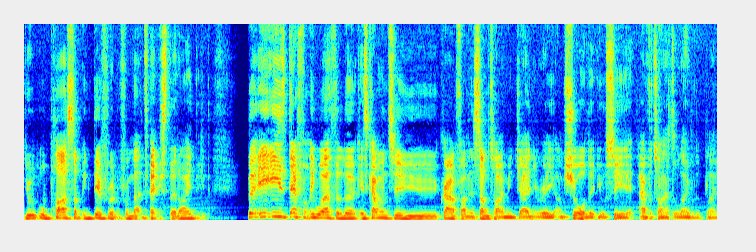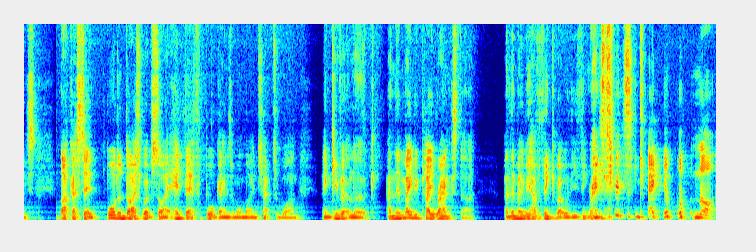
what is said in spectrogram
you'll, pass something different from that text than I did. But it is definitely worth a look. It's coming to crowdfunding sometime in January. I'm sure that you'll see it advertised all over the place. Like I said, Board and Dice website, head there for Board Games on My Mind Chapter 1 and give it a look. And then maybe play Rankster and then maybe have a think about whether you think Rankster is a game or not.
